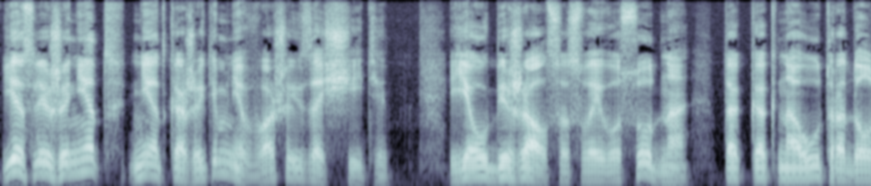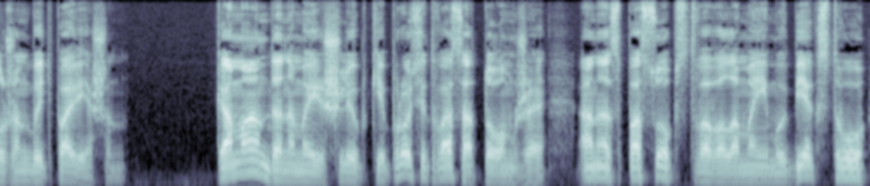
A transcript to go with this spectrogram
Если же нет, не откажите мне в вашей защите. Я убежал со своего судна, так как на утро должен быть повешен. Команда на моей шлюпке просит вас о том же. Она способствовала моему бегству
